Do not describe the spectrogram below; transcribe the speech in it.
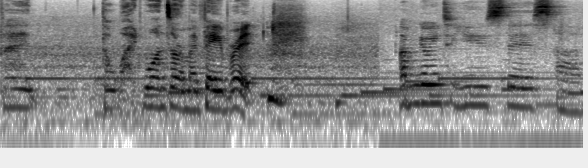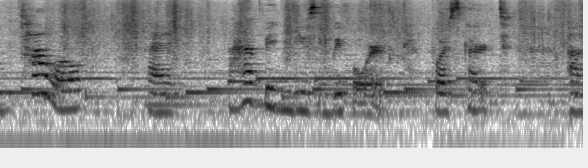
but the white ones are my favorite I'm going to use this um, towel that I have been using before for a skirt. Um,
